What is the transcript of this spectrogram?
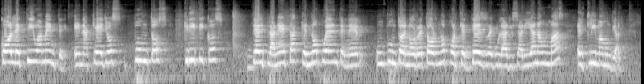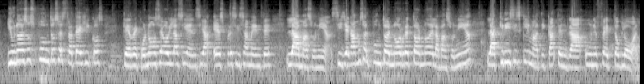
colectivamente en aquellos puntos críticos del planeta que no pueden tener un punto de no retorno porque desregularizarían aún más el clima mundial. Y uno de esos puntos estratégicos que reconoce hoy la ciencia es precisamente la Amazonía. Si llegamos al punto de no retorno de la Amazonía, la crisis climática tendrá un efecto global.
